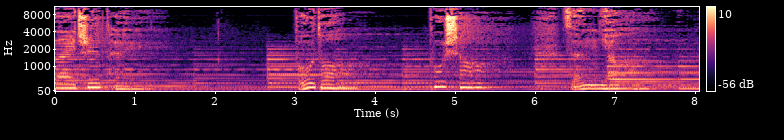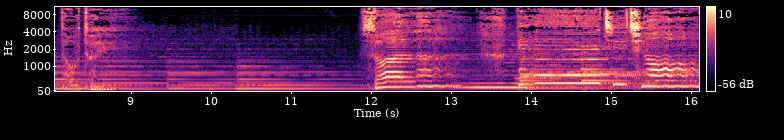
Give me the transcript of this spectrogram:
来支配？不多不少，怎样都对。算了，别家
